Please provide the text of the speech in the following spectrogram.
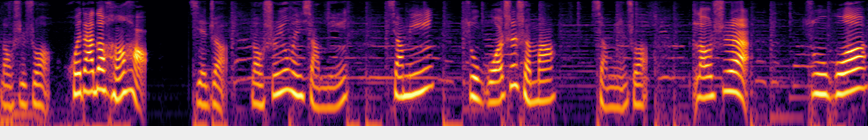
老师说：“回答的很好。”接着老师又问小明：“小明，祖国是什么？”小明说：“老师。”祖国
